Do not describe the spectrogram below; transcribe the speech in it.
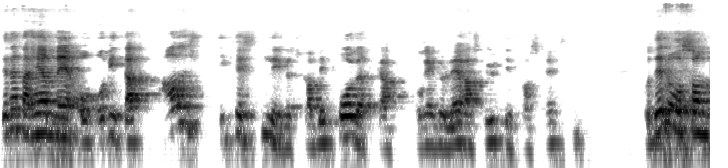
Det er dette her med å, å vite at alt i kristenlivet skal bli påvirka og reguleres ut fra Skriften. Og Det er noe som,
